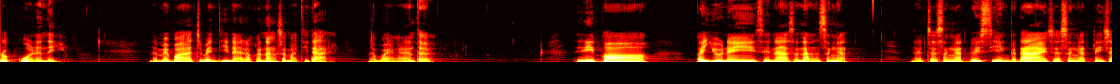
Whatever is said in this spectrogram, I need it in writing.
รบกวนนั่นเอง นะไม่ว่าจะเป็นที่ไหนเราก็นั่งสมาธิได้นะว่าอย่างนั้นเถอะ ทีนี้พอไปอยู่ในเสนาสนะสงัดนะจะสงัดด้วยเสียงก็ได้ จะสงัดในใจ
